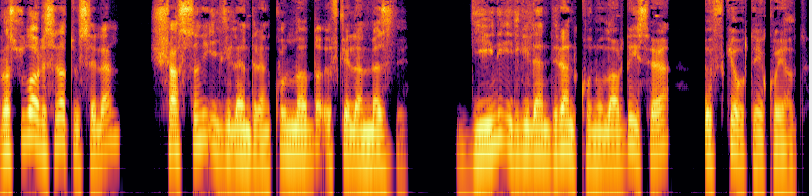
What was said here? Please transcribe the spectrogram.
Resulullah Aleyhisselatü Vesselam şahsını ilgilendiren konularda öfkelenmezdi. Dini ilgilendiren konularda ise öfke ortaya koyardı.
